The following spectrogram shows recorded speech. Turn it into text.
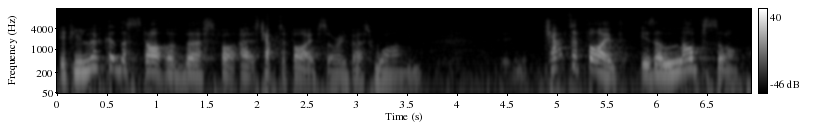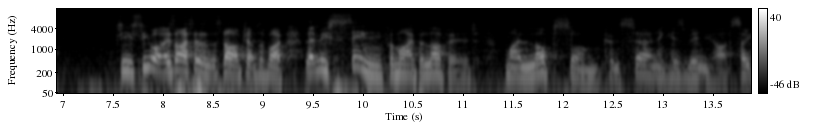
If you look at the start of verse five, uh, chapter 5, sorry, verse 1, chapter 5 is a love song. Do you see what Isaiah says at the start of chapter 5? Let me sing for my beloved my love song concerning his vineyard. So,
